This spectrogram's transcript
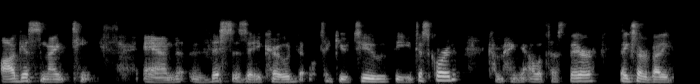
August 19th. And this is a code that will take you to the Discord. Come hang out with us there. Thanks, everybody.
